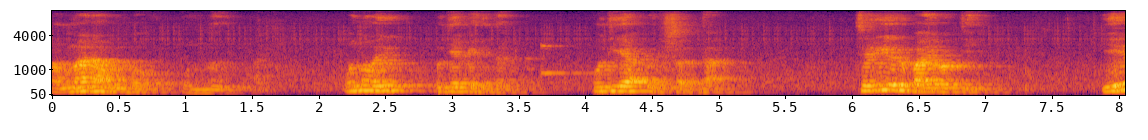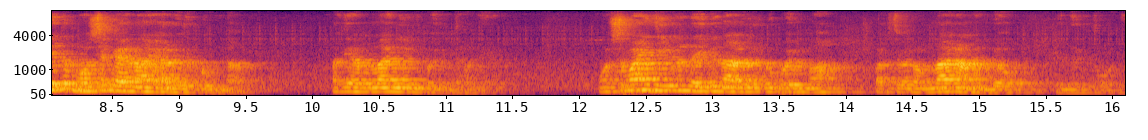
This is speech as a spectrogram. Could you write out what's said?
റമദാനാകുമ്പോൾ ഒന്ന് ഒന്ന് ഒരു പുതിയ കരുതൽ പുതിയ ഒരു ശ്രദ്ധ ചെറിയൊരു ഭയഭക്തി ഏത് മോശക്കാരനായ ആളുകൾക്കും ഉണ്ടാവും. അത് റമദാനിൽ പവിത്രതയാണ് മോശമായ ജീവിതം നയിക്കുന്ന ആളുകൾക്ക് പോലും ആ കുറച്ച് റമദാനാണല്ലോ എന്നൊരു തോന്നി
